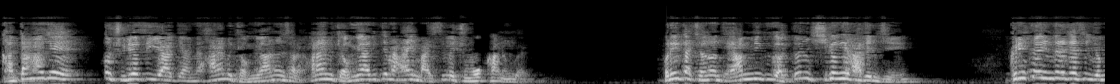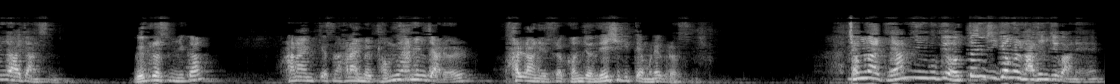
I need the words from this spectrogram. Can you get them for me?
간단하게 또 줄여서 이야기하면 하나님을 경외하는 사람, 하나님을 경외하기 때문에 하나님 말씀에 주목하는 거예요. 그러니까 저는 대한민국이 어떤 지경에 가든지 그리스도인들에 대해서 염려하지 않습니다. 왜 그렇습니까? 하나님께서는 하나님을 경외하는 자를 환란에서 건져내시기 때문에 그렇습니다. 정말 대한민국이 어떤 지경을 가든지 간에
